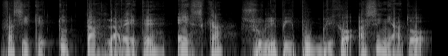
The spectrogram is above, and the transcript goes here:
fa sì che tutta la rete esca sull'IP pubblico assegnato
